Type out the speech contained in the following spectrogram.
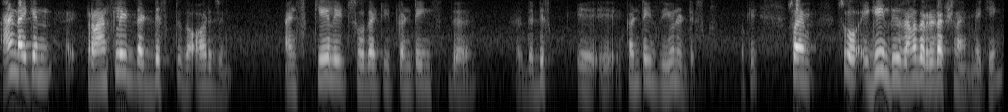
And I can translate that disk to the origin and scale it so that it contains the the disk uh, uh contains the unit disk okay. So I am so again this is another reduction I am making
